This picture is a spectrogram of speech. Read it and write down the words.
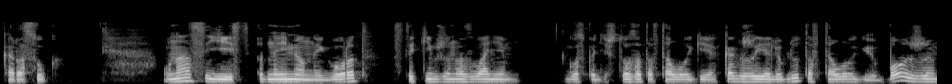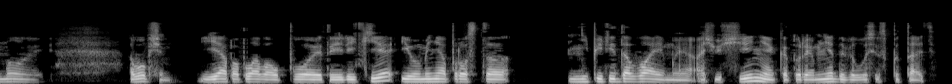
Карасук. У нас есть одноименный город с таким же названием, Господи, что за тавтология? Как же я люблю тавтологию, боже мой. В общем, я поплавал по этой реке, и у меня просто непередаваемые ощущения, которые мне довелось испытать.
